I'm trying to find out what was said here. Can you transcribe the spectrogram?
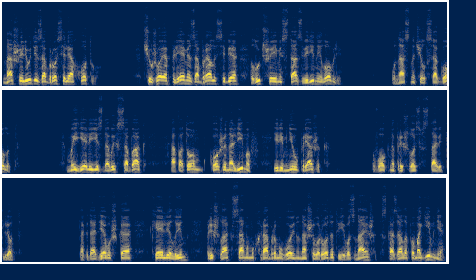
Наши люди забросили охоту. Чужое племя забрало себе лучшие места звериной ловли. У нас начался голод. Мы ели ездовых собак, а потом кожи налимов и ремни упряжек. В окна пришлось вставить лед. Тогда девушка Келли Лын пришла к самому храброму воину нашего рода, ты его знаешь, сказала «помоги мне».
